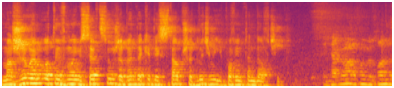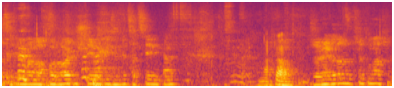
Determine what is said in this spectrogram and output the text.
marzyłem o tym w moim sercu, że będę kiedyś stał przed ludźmi i powiem ten dowcip. Ich habe immer davon geträumt, dass ich irgendwann mal vor Leuten stehe und diesen Witz erzählen kann. Naprawdę. Żeby ja go dobrze przetłumaczył.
